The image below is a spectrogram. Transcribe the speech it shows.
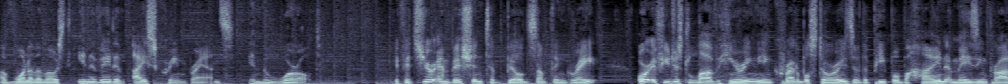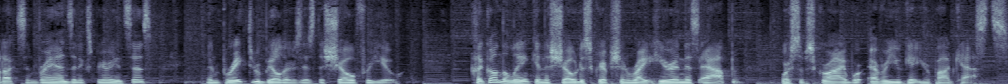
of one of the most innovative ice cream brands in the world. If it's your ambition to build something great, or if you just love hearing the incredible stories of the people behind amazing products and brands and experiences, then Breakthrough Builders is the show for you. Click on the link in the show description right here in this app, or subscribe wherever you get your podcasts.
